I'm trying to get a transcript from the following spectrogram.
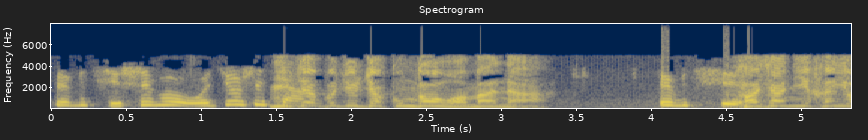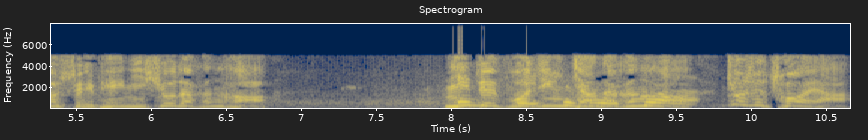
对不起，师傅，我就是想，你这不就叫功高我慢呐？对不起，好像你很有水平，你修的很好，你对佛经讲的很好就是错呀，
